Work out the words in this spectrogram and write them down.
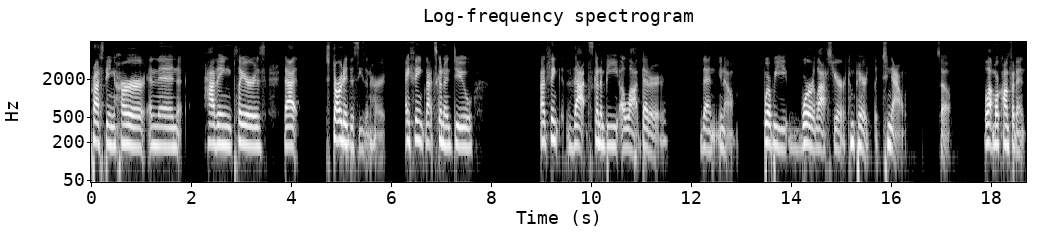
Press being hurt and then having players that started the season hurt. I think that's gonna do. I think that's gonna be a lot better than you know where we were last year compared like to now. So a lot more confident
